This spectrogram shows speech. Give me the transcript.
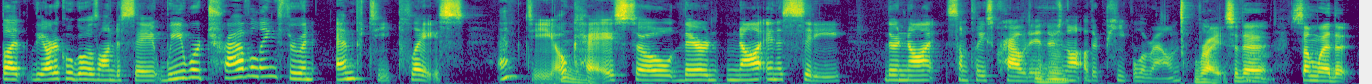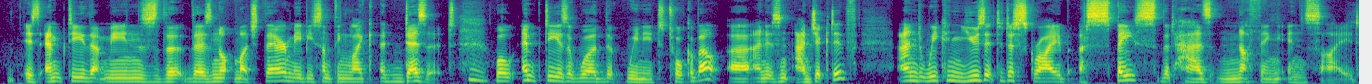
But the article goes on to say we were traveling through an empty place. Empty, Hmm. okay, so they're not in a city. They're not someplace crowded. There's Mm-hmm. not other people around. Right, so they're somewhere that is empty, that means that there's not much there, maybe something like a desert. Well, empty is a word that we need to talk about, uh, and it's an adjective, and we can use it to describe a space that has nothing inside.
